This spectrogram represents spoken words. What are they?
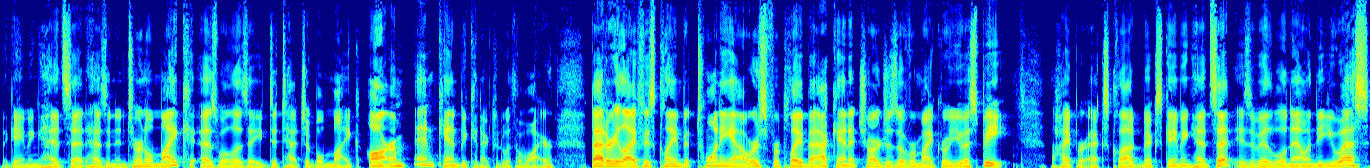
The gaming headset has an internal mic as well as a detachable mic arm and can be connected with a wire. Battery life is claimed at 20 hours for playback and it charges over micro USB. The HyperX Cloud Mix gaming headset is available now in the US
